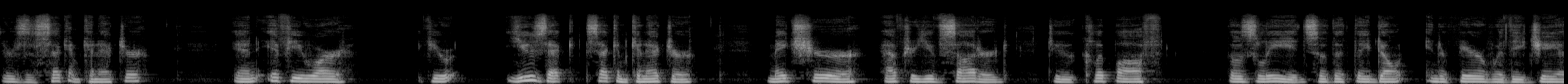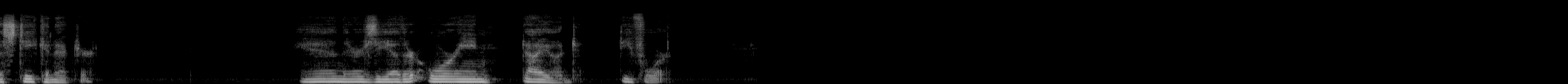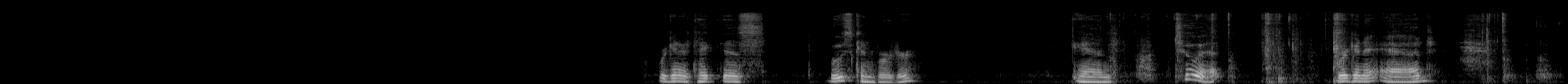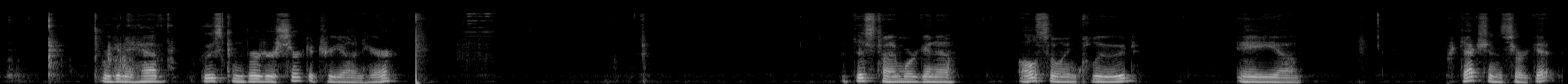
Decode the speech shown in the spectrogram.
There's a second connector. And if you are, if you use that second connector, make sure after you've soldered to clip off those leads so that they don't interfere with the JST connector. And there's the other O-ring diode, D4. We're going to take this boost converter and to it we're going to add we're going to have boost converter circuitry on here. But this time we're going to also include a uh, protection circuit.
